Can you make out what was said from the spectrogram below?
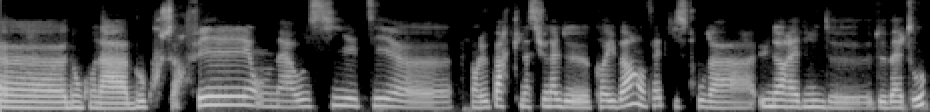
Euh, donc on a beaucoup surfé. On a aussi été euh, dans le parc national de Koiba en fait, qui se trouve à une heure et demie de, de bateau.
